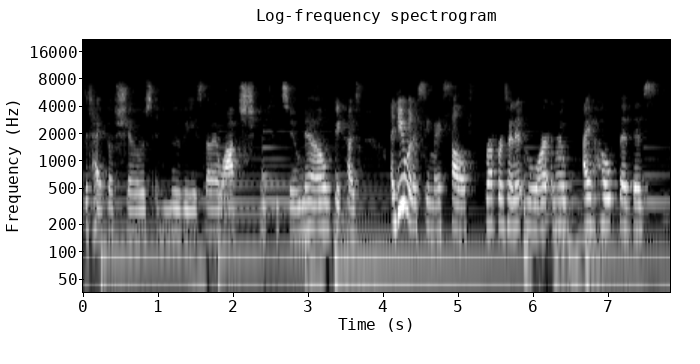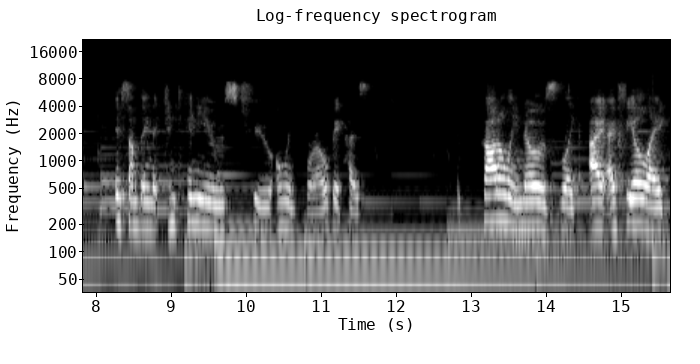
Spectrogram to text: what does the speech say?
the type of shows and movies that I watch and consume now because I do want to see myself represented more, and I I hope that this is something that continues to only grow because God only knows. Like I I feel like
